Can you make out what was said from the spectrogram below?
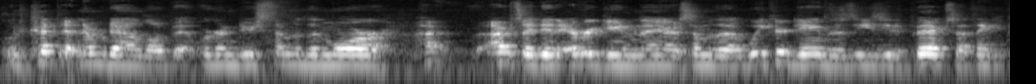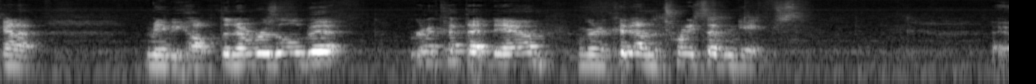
We're going to cut that number down a little bit. We're going to do some of the more. Obviously, I did every game there. Some of the weaker games is easy to pick, so I think it kind of maybe helped the numbers a little bit. We're going to cut that down. We're going to cut down to 27 games. I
